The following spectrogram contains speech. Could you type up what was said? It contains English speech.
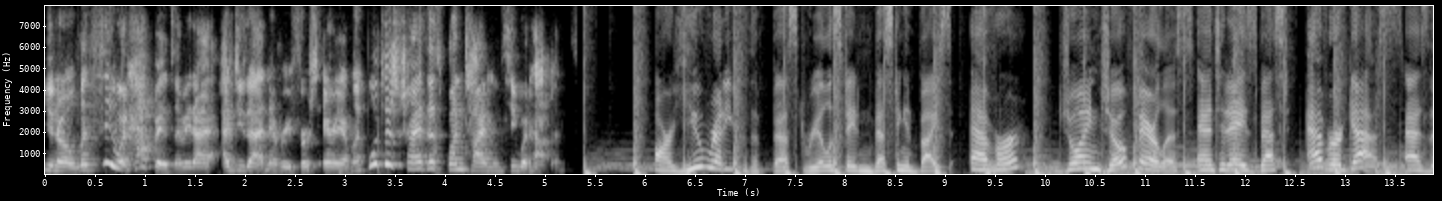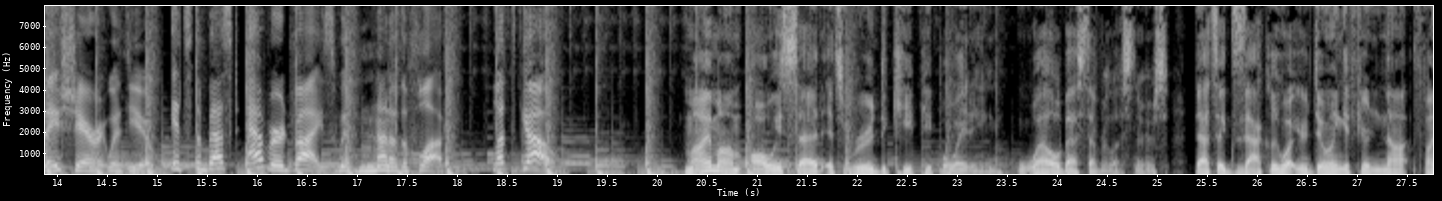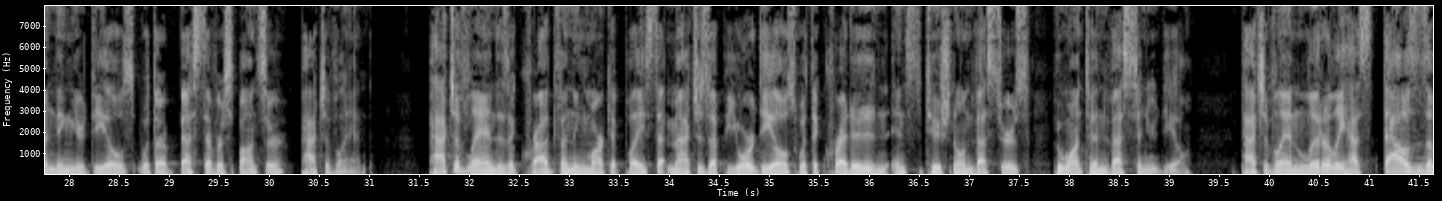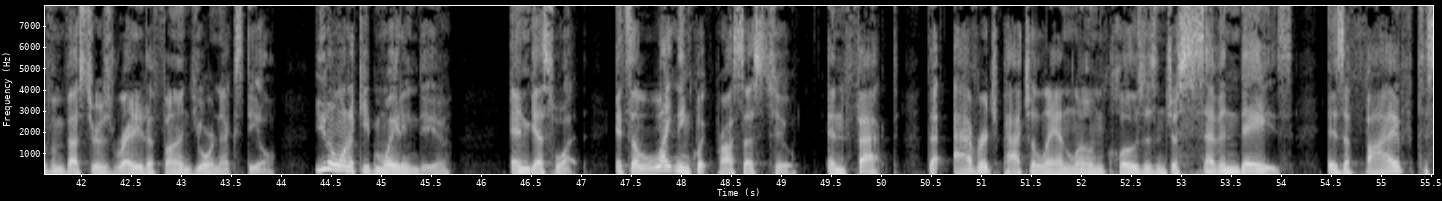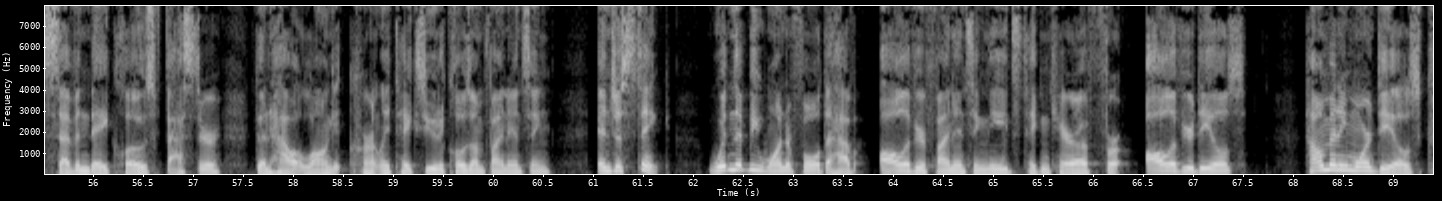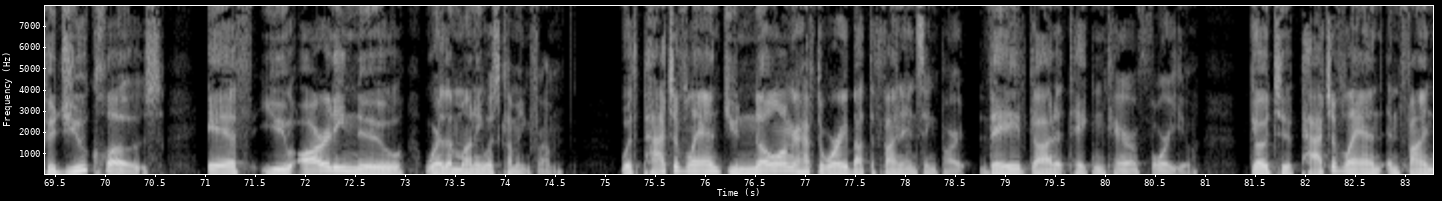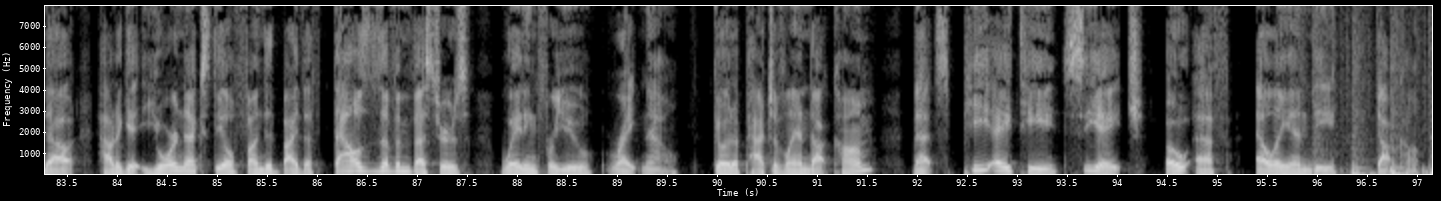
you know, let's see what happens. I mean, I, I do that in every first area. I'm like, we'll just try this one time and see what happens. Are you ready for the best real estate investing advice ever? Join Joe Fairless and today's best ever guests as they share it with you. It's the best ever advice with none of the fluff. Let's go. My mom always said it's rude to keep people waiting. Well, best ever listeners, that's exactly what you're doing if you're not funding your deals with our best ever sponsor, Patch of Land. Patch of Land is a crowdfunding marketplace that matches up your deals with accredited and institutional investors who want to invest in your deal. Patch of Land literally has thousands of investors ready to fund your next deal. You don't want to keep them waiting, do you? And guess what? It's a lightning quick process too. In fact, the average patch of land loan closes in just seven days. Is a five to seven day close faster than how long it currently takes you to close on financing? And just think, wouldn't it be wonderful to have all of your financing needs taken care of for all of your deals? How many more deals could you close if you already knew where the money was coming from? With Patch of Land, you no longer have to worry about the financing part. They've got it taken care of for you. Go to Patch of Land and find out how to get your next deal funded by the thousands of investors waiting for you right now go to patchofland.com. That's P A T C H O F L A N D.com.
